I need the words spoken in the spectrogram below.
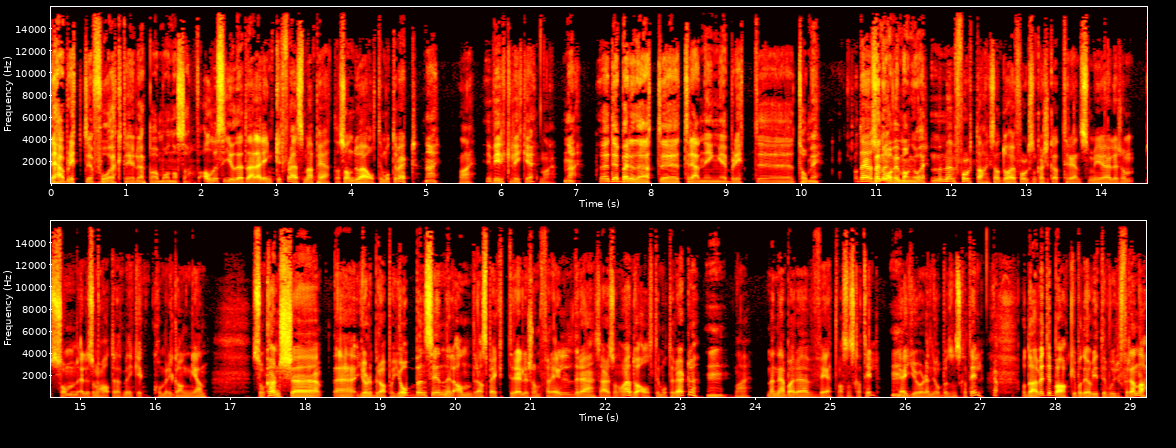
Det har blitt eh, få økter i løpet av måneden også. For alle sier jo det at det er enkelt for deg som er PT og sånn. Du er alltid motivert. Nei, Nei. virkelig ikke. Nei. Nei. Det det er bare det at uh, trening er blitt uh, Tommy. Og det er Men over mange år. Men, men folk da? Du har jo folk som kanskje ikke har trent så mye, eller som, som, eller som har trent, men ikke kommer i gang igjen. Som kanskje eh, gjør det bra på jobben sin, eller andre aspekter, eller som foreldre. Så er det sånn 'Å ja, du er alltid motivert, du'. Mm. Nei. Men jeg bare vet hva som skal til. Jeg gjør den jobben som skal til. Ja. Og da er vi tilbake på det å vite hvorfor igjen, da.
